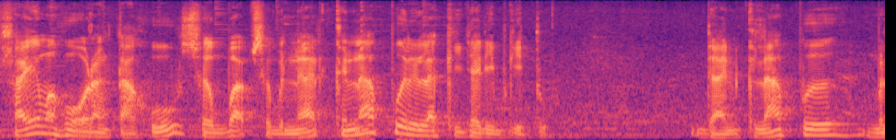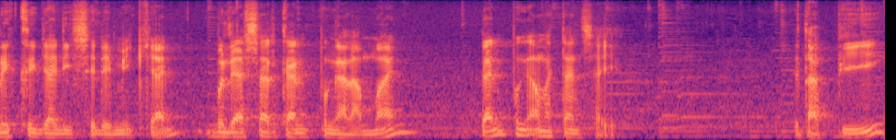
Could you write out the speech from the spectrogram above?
Saya mahu orang tahu sebab sebenar kenapa lelaki jadi begitu dan kenapa mereka jadi sedemikian berdasarkan pengalaman dan pengamatan saya. Tetapi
